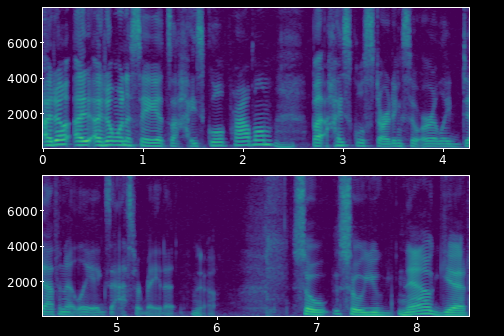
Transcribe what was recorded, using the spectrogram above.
I don't. I, I don't want to say it's a high school problem, mm-hmm. but high school starting so early definitely exacerbate it. Yeah. So so you now get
